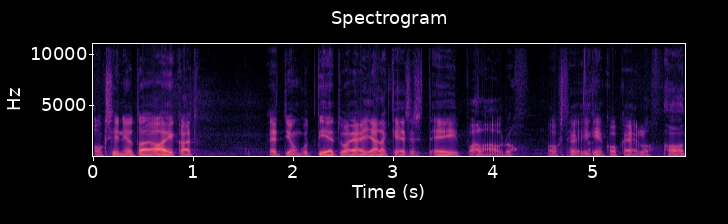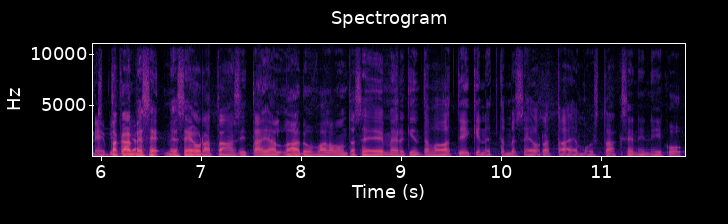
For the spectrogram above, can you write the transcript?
onko siinä jotain aikaa, että, että jonkun tietyajan jälkeen se sitten ei palaudu? Onko se ikinä kokeillut? Oo, niin totta kai me, se, me seurataan sitä ja laadunvalvonta CE-merkintä vaatiikin, että me seurataan ja muistaakseni niin kuin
